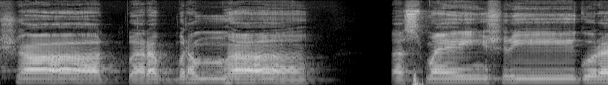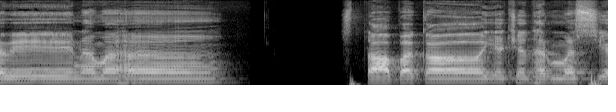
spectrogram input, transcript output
गुरुसाक्षात् परब्रह्म। तस्मै श्रीगुरवे नमः। स्थापकाय च धर्मस्य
